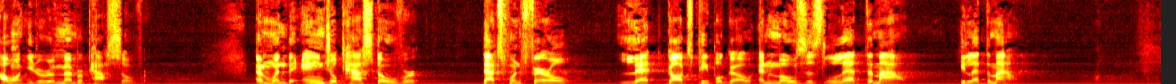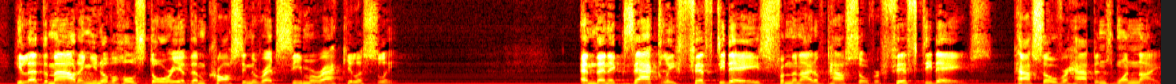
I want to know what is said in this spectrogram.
I want you to remember Passover. And when the angel passed over, that's when Pharaoh let God's people go, and Moses led them out. He led them out. He led them out, and you know the whole story of them crossing the Red Sea miraculously. And then, exactly 50 days from the night of Passover, 50 days, Passover happens one night.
